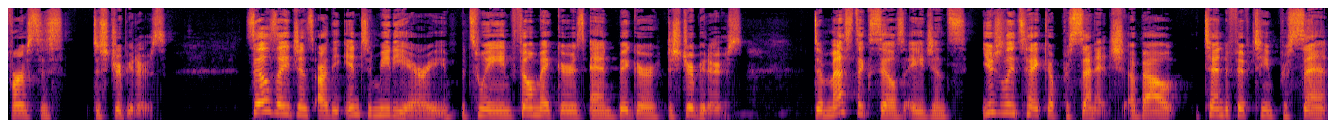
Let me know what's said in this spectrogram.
versus distributors. Sales agents are the intermediary between filmmakers and bigger distributors. Domestic sales agents usually take a percentage, about 10 to 15%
